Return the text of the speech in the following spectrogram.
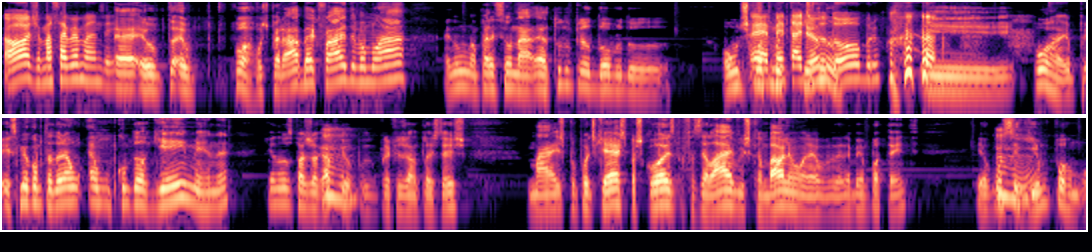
Ó, de uma Cyber Monday. É, eu, eu pô, vou esperar a Black Friday, vamos lá. Aí não apareceu nada, era tudo pelo dobro do. Ou um desconto É, metade pequeno. do dobro. E, porra, eu- esse meu computador é um, é um computador gamer, né? Que eu não uso pra jogar, Uhum. porque eu, eu prefiro jogar no PlayStation. Mas pro podcast, pras coisas, pra fazer live, o escambau, ele é, um- ele é bem potente. Eu consegui um, porra, um,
